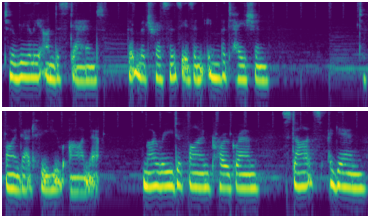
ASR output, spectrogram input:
to really understand that matrescence is an invitation to find out who you are now. My Redefine program starts again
